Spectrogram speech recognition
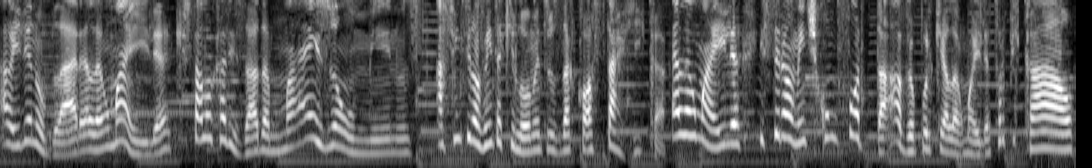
a Ilha Nublar ela é uma ilha que está localizada mais ou menos a 190 quilômetros da Costa Rica. Ela é uma ilha extremamente confortável porque ela é uma ilha tropical,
